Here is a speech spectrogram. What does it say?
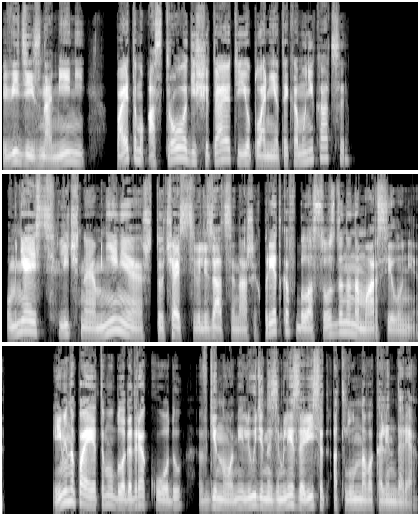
в виде знамений, поэтому астрологи считают ее планетой коммуникации. У меня есть личное мнение, что часть цивилизации наших предков была создана на Марсе и Луне. Именно поэтому, благодаря коду, в геноме люди на Земле зависят от лунного календаря.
